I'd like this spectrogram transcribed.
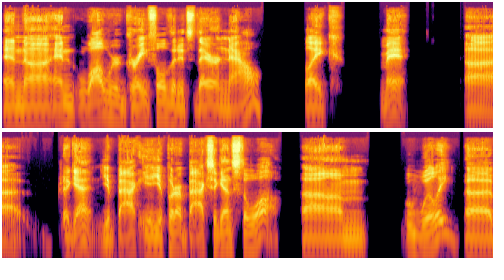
And uh, and while we're grateful that it's there now, like, man, uh, again, you back you put our backs against the wall. Um, Willie, uh,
